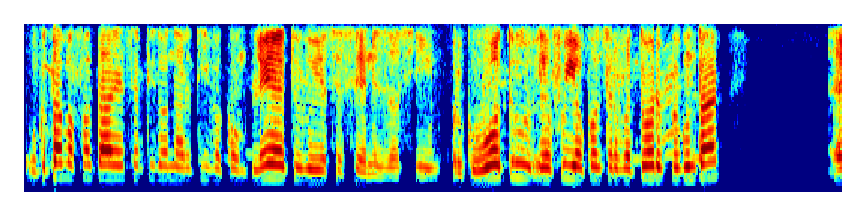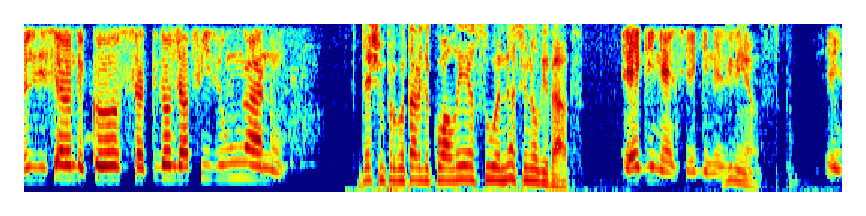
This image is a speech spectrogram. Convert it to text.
O que estava a faltar é a certidão narrativa completa e essas cenas assim. Porque o outro, eu fui ao conservatório perguntar, eles disseram de que a certidão já fiz um ano. Deixe-me perguntar-lhe qual é a sua nacionalidade. É guinense, é guinense. Guineense. Sim.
